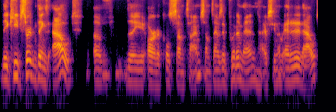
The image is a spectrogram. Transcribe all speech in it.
They keep certain things out of the articles sometimes. Sometimes they put them in. I've seen them edited out.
